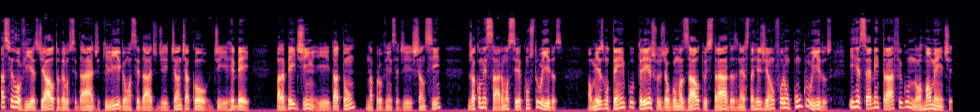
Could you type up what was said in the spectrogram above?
As ferrovias de alta velocidade que ligam a cidade de Zhangjiakou, de Hebei, para Beijing e Datong, na província de Shanxi, já começaram a ser construídas. Ao mesmo tempo, trechos de algumas autoestradas nesta região foram concluídos e recebem tráfego normalmente.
